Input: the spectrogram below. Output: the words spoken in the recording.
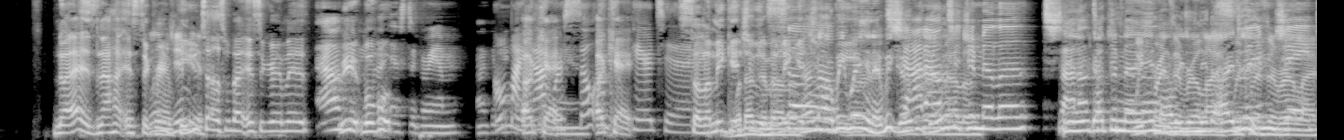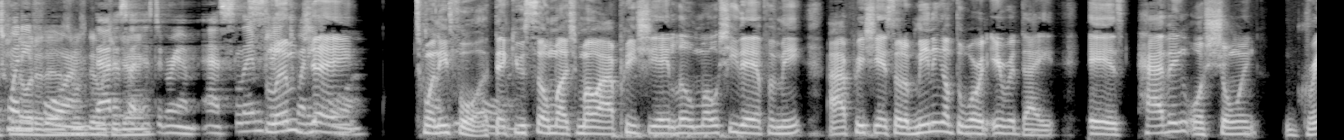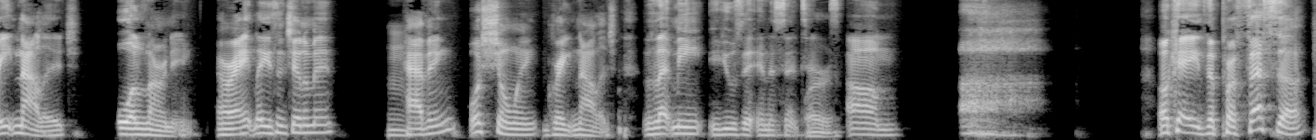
No, that is not her Instagram. Can you tell us what her Instagram is? I'll We- give well, you her well- Instagram. I'll give Oh my God, Okay. we're so Okay. unprepared today. So let me get What you. Let me Jamila? get No, you. no, we winging it. We good. Shout we out to Jamila. Jamila. Shout out to the name. We friends in real life. We friends Slim in real J life. You know what it is. 24. What's good That with is you, her? Instagram at Slim J Slim 24. J. 24. 24. Thank you so much, Mo. I appreciate Lil Mo. She there for me. I appreciate. So the meaning of the word erudite is having or showing great knowledge or learning. All right, ladies and gentlemen, Hmm. having or showing great knowledge. Let me use it in a sentence. Um, ah. okay, the professor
